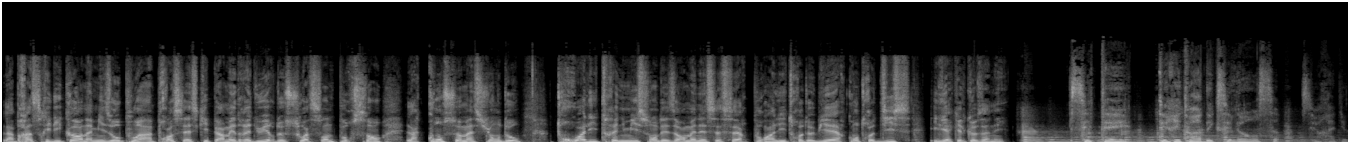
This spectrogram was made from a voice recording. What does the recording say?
La brasserie Licorne a mis au point un process qui permet de réduire de 60% la consommation d'eau. 3 litres et demi sont désormais nécessaires pour un litre de bière contre 10 il y a quelques années. C'était Territoire d'excellence sur Radio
